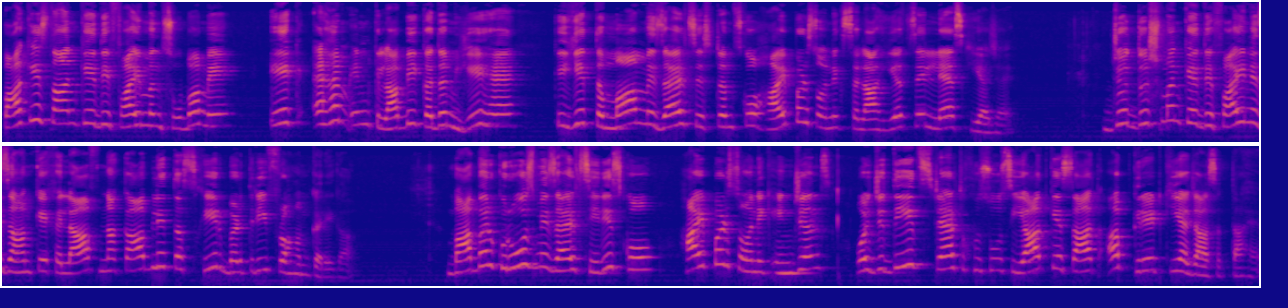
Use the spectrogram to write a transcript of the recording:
پاکستان کے دفاعی منصوبہ میں ایک اہم انقلابی قدم یہ ہے کہ یہ تمام میزائل سسٹمز کو ہائپر سونک صلاحیت سے لیس کیا جائے۔ جو دشمن کے دفاعی نظام کے خلاف ناقابل تسخیر برتری فراہم کرے گا۔ بابر کروز میزائل سیریز کو ہائپر سونک انجنز اور جدید سٹیتھ خصوصیات کے ساتھ اپ گریڈ کیا جا سکتا ہے۔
